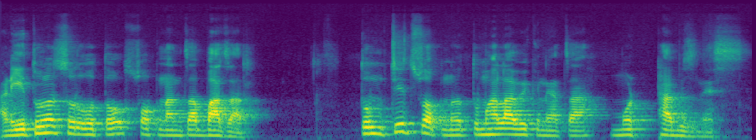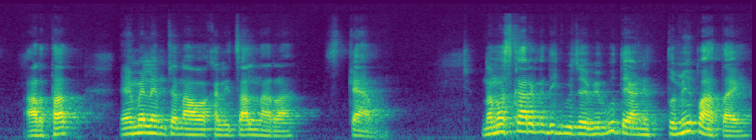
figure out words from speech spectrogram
आणि इथूनच सुरू होतो स्वप्नांचा बाजार. तुमचीच स्वप्न तुम्हाला विकण्याचा मोठा बिझनेस अर्थात एम एल एमच्या नावाखाली चालणारा स्कॅम नमस्कार मी दिग्विजय विभूते आणि तुम्ही पाहताय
